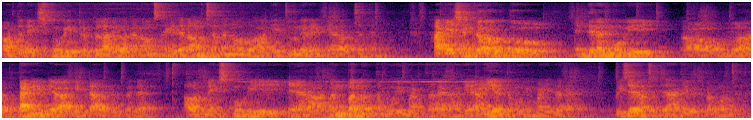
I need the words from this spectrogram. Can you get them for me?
ಅವ್ರದ್ದು ನೆಕ್ಸ್ಟ್ ಮೂವಿ ಟ್ರಿಪಲ್ ಆರ್ ಇವಾಗ ಅನೌನ್ಸ್ ಆಗಿದೆ. ರಾಮ್ ಚರಣ್ ಅವರು ಹಾಗೆ ಜೂನಿಯರ್ ಎನ್ ಟಿ ಆರ್ ಅವ್ರ ಜೊತೆ. ಹಾಗೆ ಶಂಕರ್ ಅವ್ರದ್ದು Enthiran movie pan India hit ಆಗಿದ್ಮೇಲೆ ಅವ್ರು ನೆಕ್ಸ್ಟ್ ಮೂವಿ ನನ್ಬನ್ ಅಂತ ಮೂವಿ ಮಾಡ್ತಾರೆ ಹಾಗೆ ಐ ಅಂತ ಮೂವಿ ಮಾಡಿದ್ದಾರೆ. ವಿಜಯ್ ಅವ್ರ ಜೊತೆ ಹಾಗೆ ವಿಕ್ರಮ್ ಅವ್ರ ಜೊತೆ.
